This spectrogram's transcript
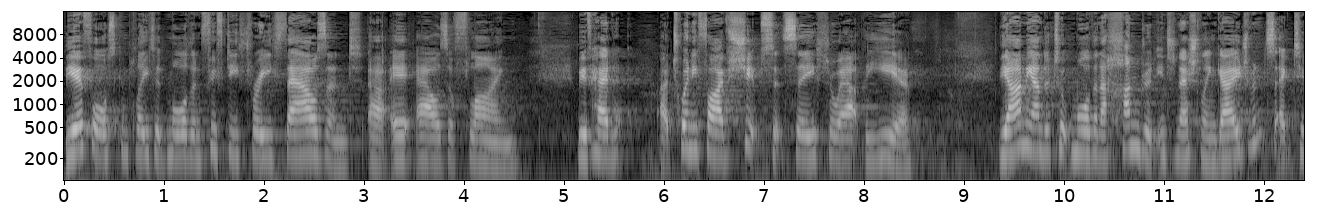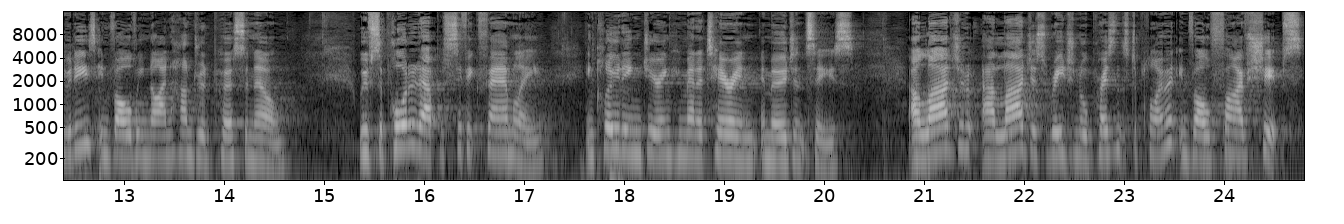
The Air Force completed more than 53,000 uh, hours of flying. We've had uh, 25 ships at sea throughout the year. The Army undertook more than 100 international engagements activities involving 900 personnel. We've supported our Pacific family, including during humanitarian emergencies. Our, larger, our largest regional presence deployment involved five ships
